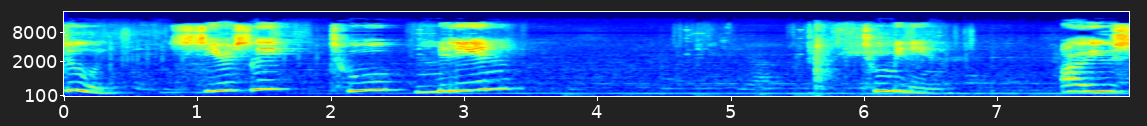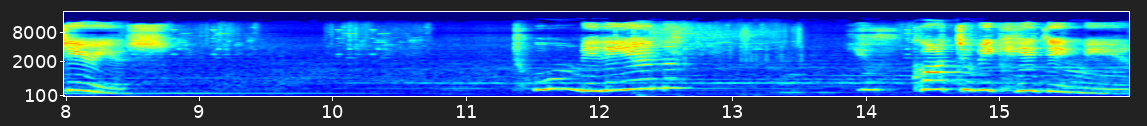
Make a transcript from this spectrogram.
Dude, seriously? Two million? Two million. Are you serious? Two million? You've got to be kidding me.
